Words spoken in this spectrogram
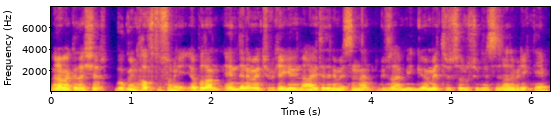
Merhaba arkadaşlar. Bugün hafta sonu yapılan en deneme Türkiye genelinde AYT denemesinden güzel bir geometri sorusuyla sizlerle birlikteyim.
